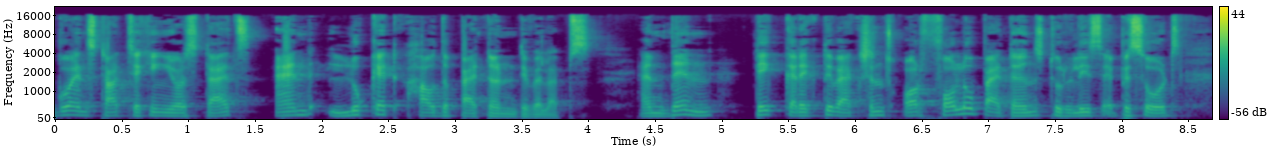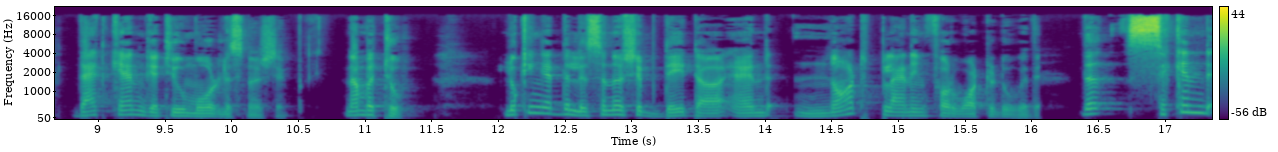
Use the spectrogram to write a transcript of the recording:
go and start checking your stats and look at how the pattern develops. And then take corrective actions or follow patterns to release episodes that can get you more listenership. Number two, looking at the listenership data and not planning for what to do with it. The second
